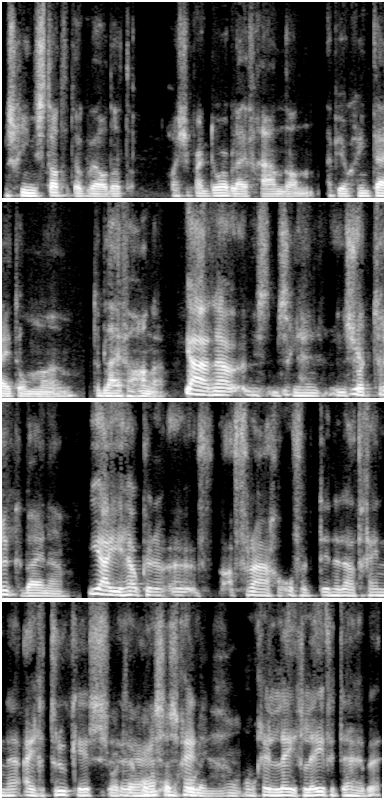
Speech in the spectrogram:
Misschien is dat het ook wel dat als je maar door blijft gaan, dan heb je ook geen tijd om uh, te blijven hangen. Ja, nou. Is misschien een, een soort ja, truc bijna. Ja, je zou kunnen uh, afvragen of het inderdaad geen uh, eigen truc is. Om, om, geen, ja. om geen leeg leven te hebben.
